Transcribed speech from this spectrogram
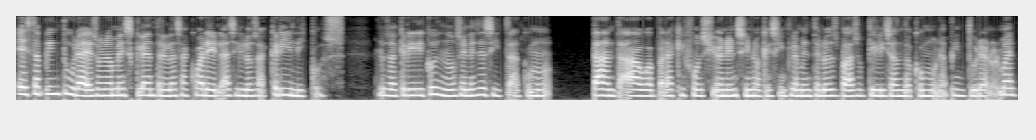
Esta pintura es una mezcla entre las acuarelas y los acrílicos. Los acrílicos no se necesita como tanta agua para que funcionen, sino que simplemente los vas utilizando como una pintura normal.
